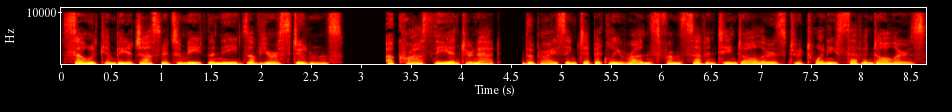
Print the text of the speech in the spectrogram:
so it can be adjusted to meet the needs of your students. Across the internet, the pricing typically runs from $17 to $27.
